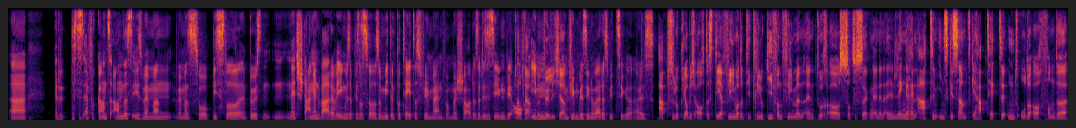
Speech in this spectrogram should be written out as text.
äh, dass das einfach ganz anders ist, wenn man, wenn man so ein bisschen bösen, nicht Stangen war, aber irgendwie so ein bisschen so, so Meat and Potatoes Filme einfach mal schaut. Also das ist irgendwie auch klar, im, ja. im Filmcasino weitaus witziger als. Absolut, glaube ich auch, dass der Film oder die Trilogie von Filmen einen durchaus sozusagen einen, einen längeren Atem insgesamt gehabt hätte und oder auch von der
